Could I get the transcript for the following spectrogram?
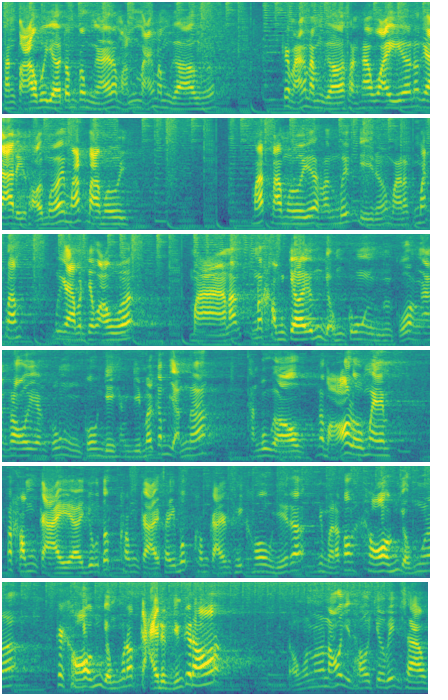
Thằng tàu bây giờ trong công nghệ nó mạnh mảng 5G nữa. Cái mảng 5G thằng Huawei á, nó ra điện thoại mới mát 30 mát 30 á không biết gì nữa mà nó cũng mắc lắm. Mới ra bên châu Âu á mà nó nó không chơi ứng dụng của của thằng Android của của gì thằng gì mới cấm giận nó thằng Google nó bỏ luôn em. Nó không cài à, youtube không cài facebook không cài khỉ khô gì đó nhưng mà nó có kho ứng dụng của nó. Cái kho ứng dụng của nó cài được những cái đó. Còn nó nói gì thôi chưa biết sao.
